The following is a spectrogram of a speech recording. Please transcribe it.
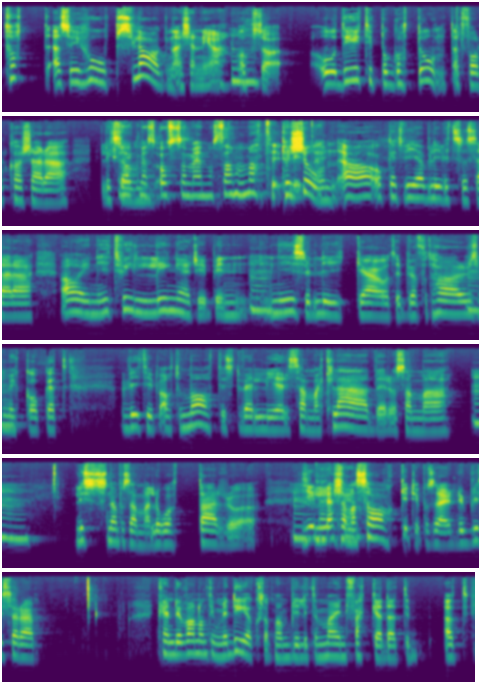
tot, alltså ihopslagna känner jag mm. också. Och det är typ på gott och ont att folk har så här liksom, räknas oss som en och samma typ person. Lite. Ja, och att vi har blivit så så här, ja, är ni tvillingar typ, är mm. ni så lika och typ vi har fått höra mm. så mycket och att vi typ automatiskt väljer samma kläder och samma, mm. lyssnar på samma låtar och mm, gillar verkligen. samma saker typ och sådär. Det blir så här, kan det vara någonting med det också att man blir lite mindfuckad att att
